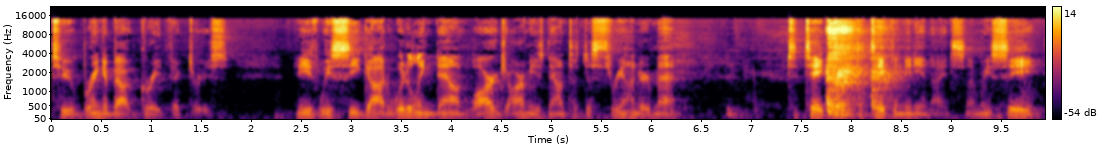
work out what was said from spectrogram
to bring about great victories. And we see God whittling down large armies down to just 300 men to take to take the Midianites, and we see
